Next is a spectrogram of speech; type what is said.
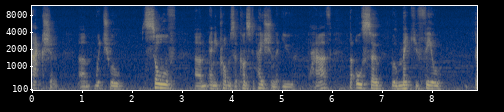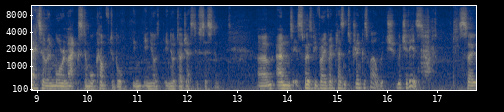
action, um, which will solve um, any problems of constipation that you have, but also will make you feel better and more relaxed and more comfortable in, in your in your digestive system. Um, and it's supposed to be very very pleasant to drink as well, which which it is. So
